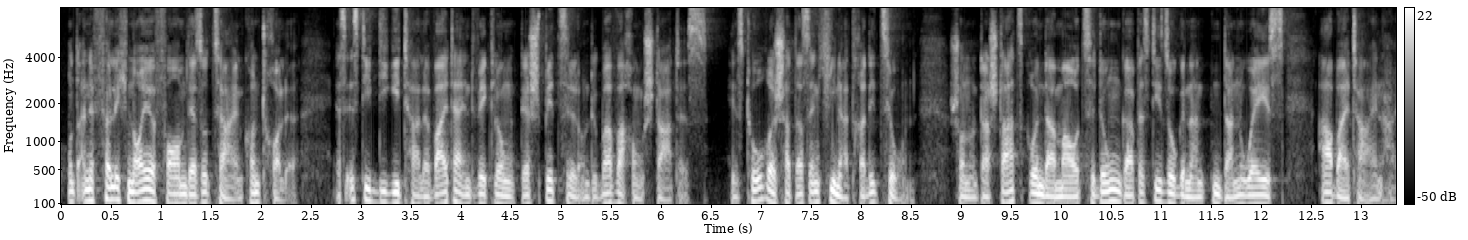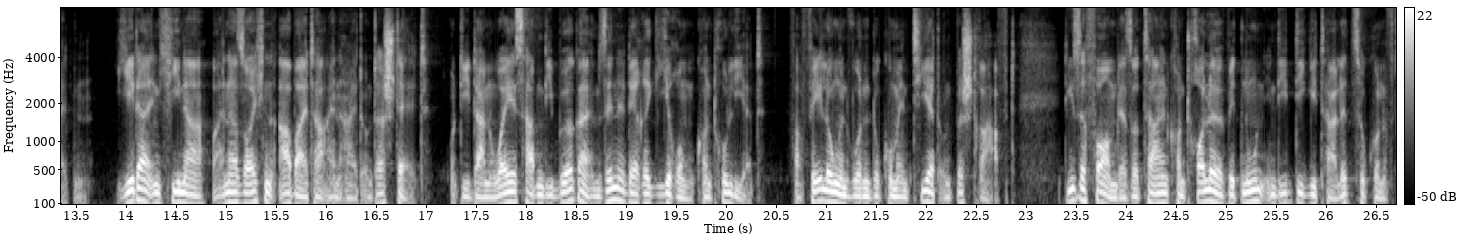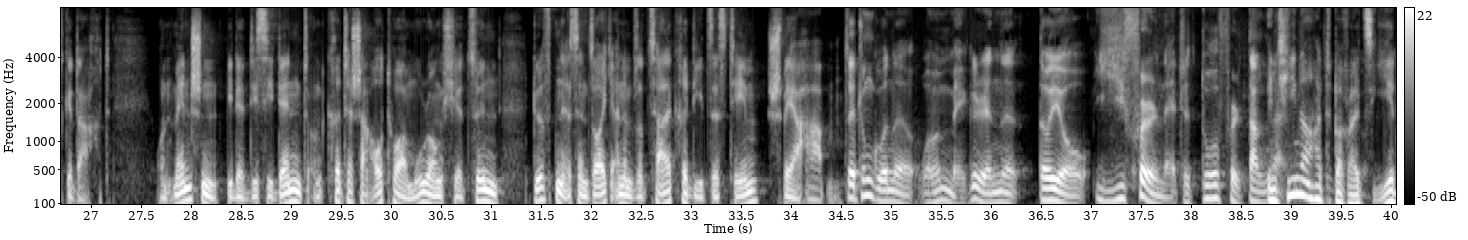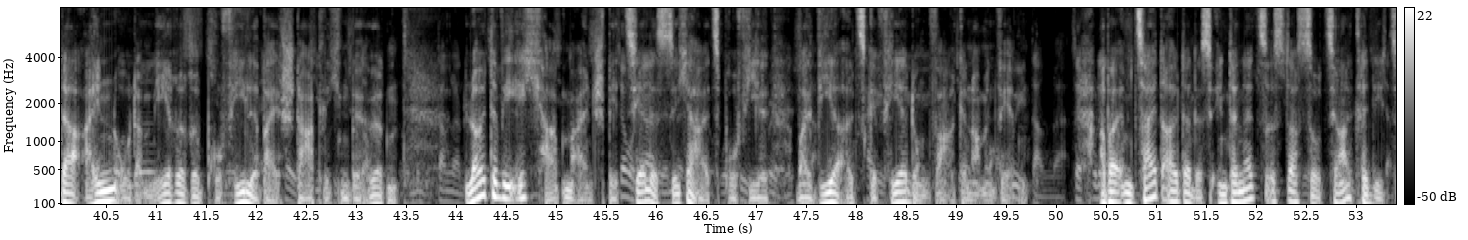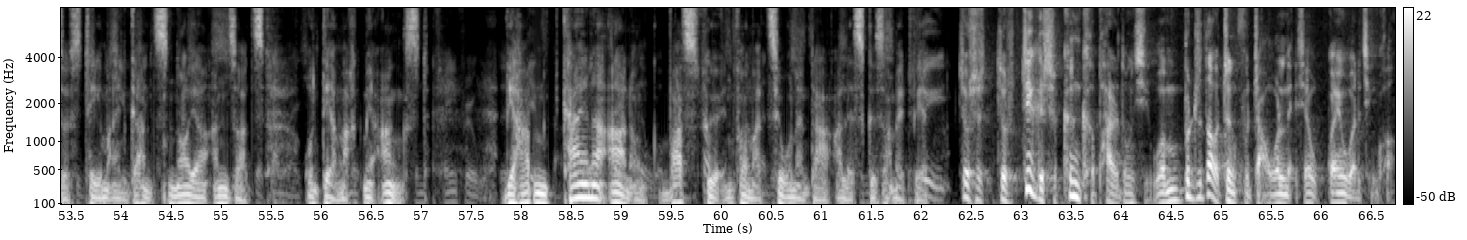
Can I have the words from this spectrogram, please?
Und eine völlig neue Form der sozialen Kontrolle. Es ist die digitale Weiterentwicklung des Spitzel- und Überwachungsstaates. Historisch hat das in China Tradition. Schon unter Staatsgründer Mao Zedong gab es die sogenannten Danweis, Arbeitereinheiten. Jeder in China war einer solchen Arbeitereinheit unterstellt. Und die Danweis haben die Bürger im Sinne der Regierung kontrolliert. Verfehlungen wurden dokumentiert und bestraft. Diese Form der sozialen Kontrolle wird nun in die digitale Zukunft gedacht. Und Menschen wie der Dissident und kritische Autor Murong Xie-zun dürften es in solch einem Sozialkreditsystem schwer haben. In China hat bereits jeder ein oder mehrere Profile bei staatlichen Behörden. Leute wie ich haben ein spezielles Sicherheitsprofil, weil wir als Gefährdung wahrgenommen werden. Aber im Zeitalter des Internets ist das Sozialkreditsystem ein ganz neuer Ansatz und der macht mir Angst. Wir haben keine Ahnung, was für Informationen da alles gesammelt werden.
